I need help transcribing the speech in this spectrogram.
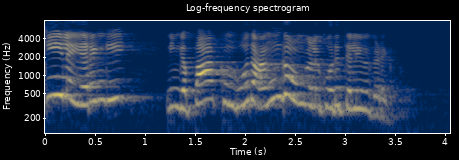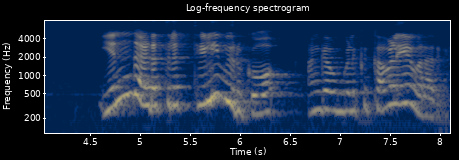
கீழே இறங்கி நீங்கள் பார்க்கும்போது அங்கே உங்களுக்கு ஒரு தெளிவு கிடைக்கும். எந்த இடத்துல தெளிவு இருக்கோ அங்கே உங்களுக்கு கவலையே வராதுங்க.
